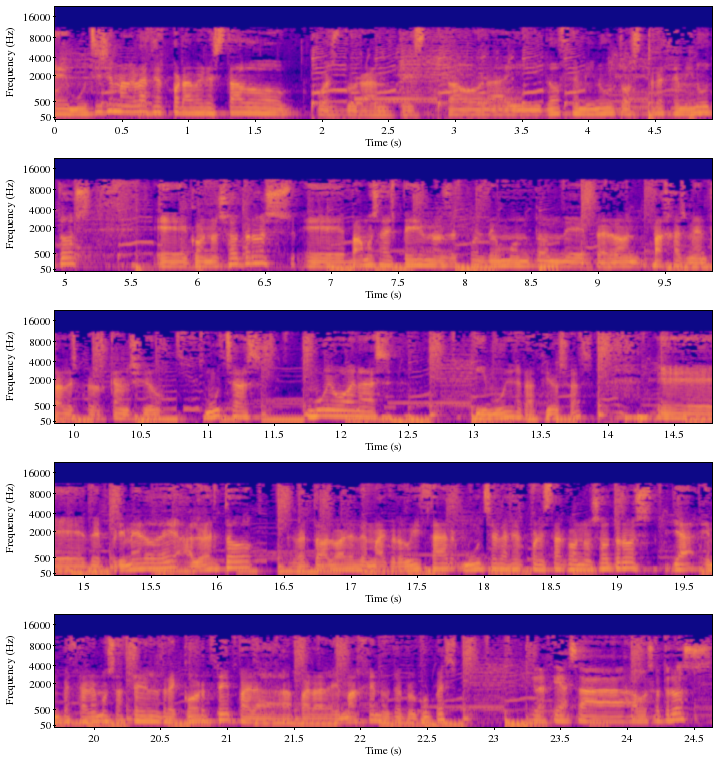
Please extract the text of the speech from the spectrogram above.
eh, muchísimas gracias por haber estado pues durante esta hora y 12 minutos, 13 minutos eh, con nosotros. Vamos a despedirnos después de un montón de, perdón, pajas mentales, pero es que han sido muchas muy buenas y muy graciosas. De primero de Alberto, Alberto Álvarez de Macrovizar, muchas gracias por estar con nosotros. Ya empezaremos a hacer el recorte para, para la imagen, no te preocupes. Gracias a, vosotros.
